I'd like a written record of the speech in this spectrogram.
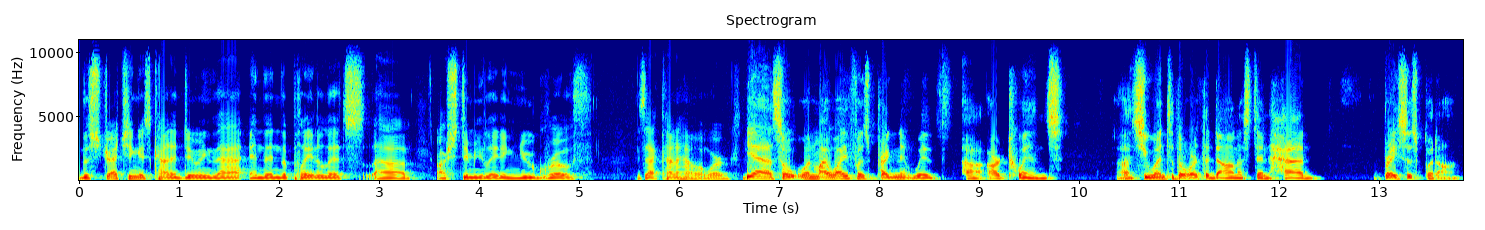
the stretching is kind of doing that and then the platelets uh, are stimulating new growth is that kind of how it works yeah so when my wife was pregnant with uh, our twins uh, she went to the orthodontist and had braces put on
